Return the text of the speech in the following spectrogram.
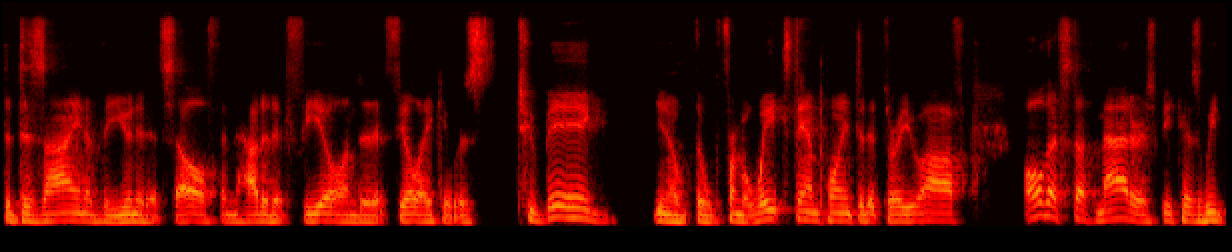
the design of the unit itself and how did it feel and did it feel like it was too big you know the, from a weight standpoint did it throw you off all that stuff matters because we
